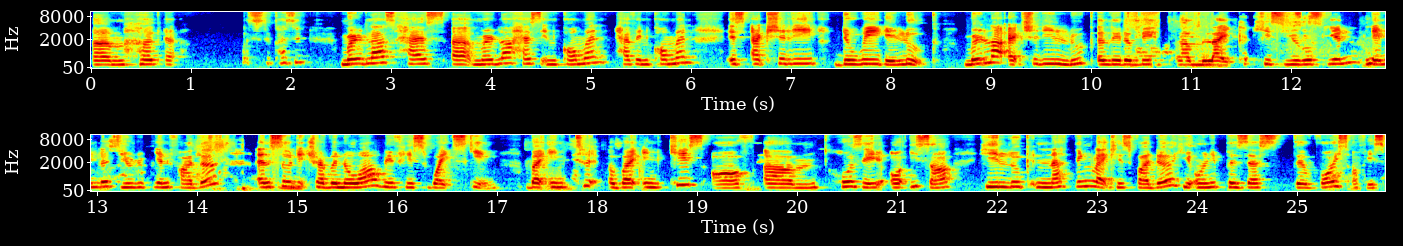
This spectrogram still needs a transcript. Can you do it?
um her uh, what's the cousin Merla's has uh, Merla has in common have in common is actually the way they look. Merla actually look a little bit um, like his European nameless European father, and so did Trevor Noah with his white skin. But in but in case of um, Jose or Isa, he looked nothing like his father. He only possessed the voice of his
